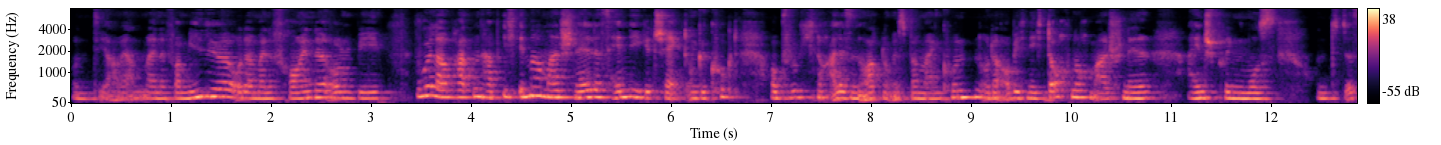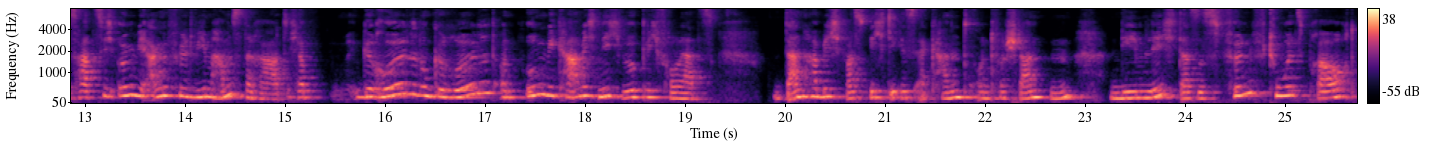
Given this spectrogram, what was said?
und ja, während meine Familie oder meine Freunde irgendwie Urlaub hatten, habe ich immer mal schnell das Handy gecheckt und geguckt, ob wirklich noch alles in Ordnung ist bei meinen Kunden oder ob ich nicht doch noch mal schnell einspringen muss. Und das hat sich irgendwie angefühlt wie im Hamsterrad. Ich habe gerödelt und gerödelt und irgendwie kam ich nicht wirklich vorwärts. Dann habe ich was Wichtiges erkannt und verstanden, nämlich, dass es fünf Tools braucht,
